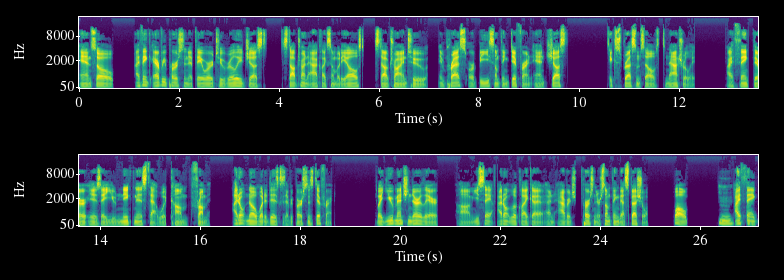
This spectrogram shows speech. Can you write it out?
And so I think every person, if they were to really just stop trying to act like somebody else, stop trying to impress or be something different and just express themselves naturally. I think there is a uniqueness that would come from it. I don't know what it is because every person is different. But you mentioned earlier, um, you say, I don't look like a, an average person or something that's special. Well, mm. I think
